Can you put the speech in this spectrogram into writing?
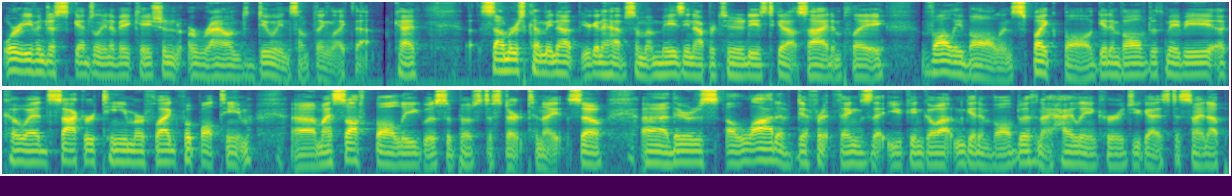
or even just scheduling a vacation around doing something like that. Okay. Summer's coming up. You're going to have some amazing opportunities to get outside and play volleyball and spike ball, get involved with maybe a co ed soccer team or flag football team. Uh, my softball league was supposed to start tonight. So uh, there's a lot of different things that you can go out and get involved with, and I highly encourage you guys to sign up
